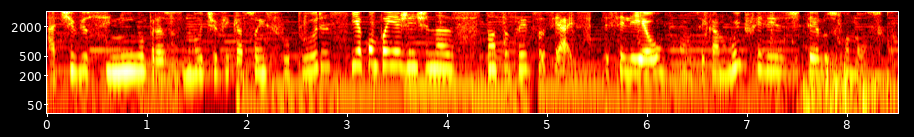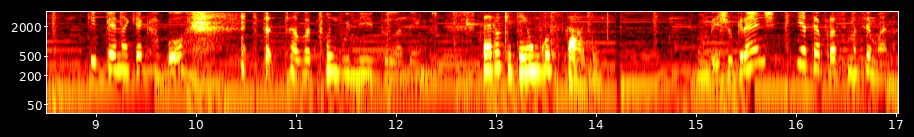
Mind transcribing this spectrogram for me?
ative o sininho para as notificações futuras e acompanhe a gente nas nossas redes sociais. Priscila e eu vamos ficar muito felizes de tê-los conosco. Que pena que acabou, tava tão bonito lá dentro. Espero que tenham gostado. Um beijo grande e até a próxima semana.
